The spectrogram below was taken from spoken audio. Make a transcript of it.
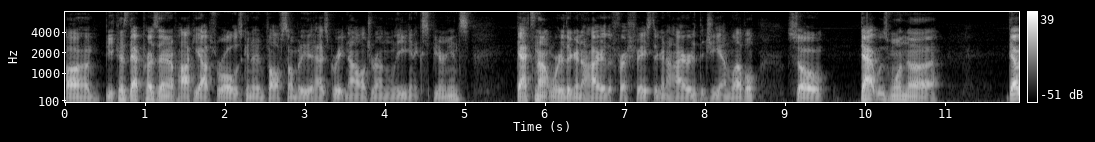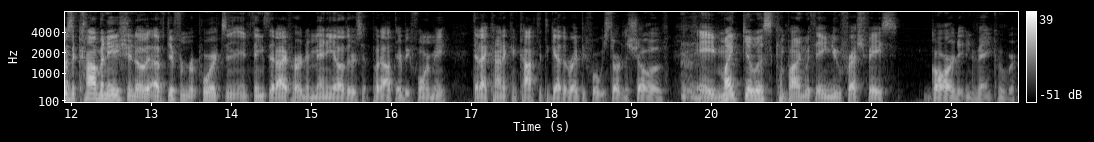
um, because that president of hockey ops role is going to involve somebody that has great knowledge around the league and experience. That's not where they're going to hire the fresh face. They're going to hire it at the GM level. So that was one. Uh, that was a combination of, of different reports and, and things that I've heard and many others have put out there before me that I kind of concocted together right before we started the show of a Mike Gillis combined with a new fresh face guard in Vancouver.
